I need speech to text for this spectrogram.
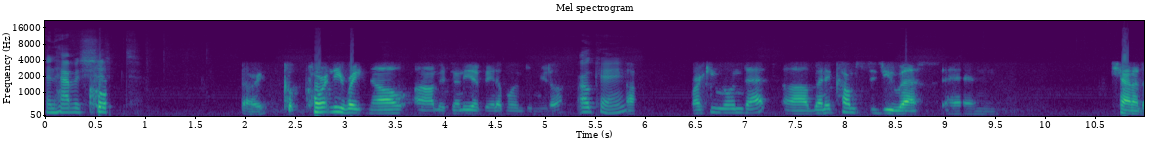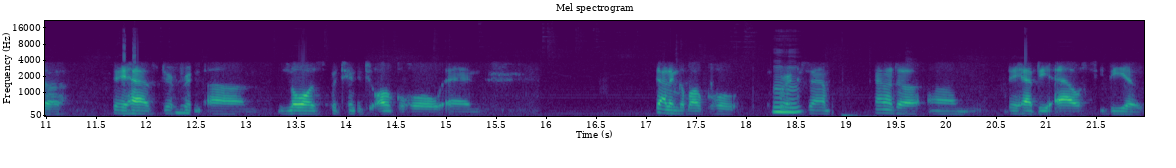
and have it shipped? Sorry. Currently, right now, um, it's only available in Bermuda. Okay. working on that. Uh, when it comes to the U.S. and Canada, they have different um, laws pertaining to alcohol and selling of alcohol. For Mhm. example, Canada, um, they have the LCBO,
